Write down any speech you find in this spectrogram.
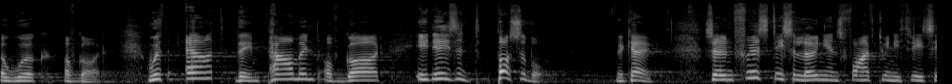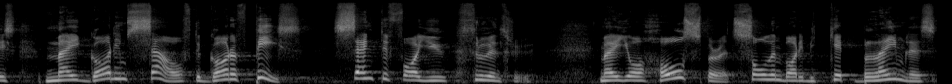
a work of God. Without the empowerment of God, it isn't possible. Okay. So in 1 Thessalonians 5:23 it says, "May God himself, the God of peace, sanctify you through and through. May your whole spirit, soul and body be kept blameless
